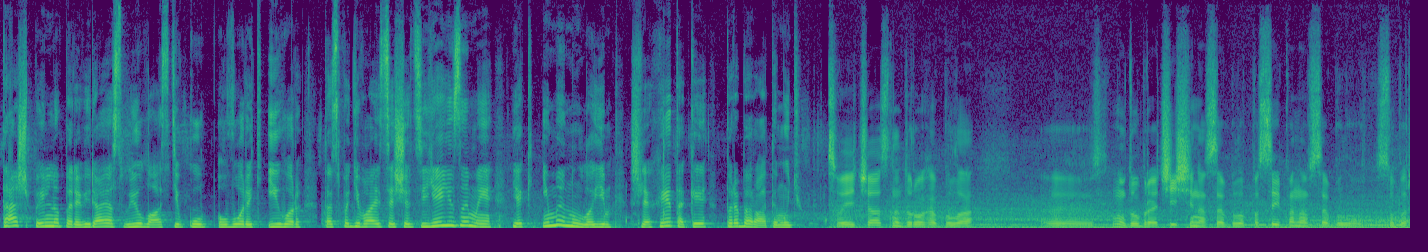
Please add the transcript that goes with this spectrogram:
Теж пильно перевіряє свою ластівку, говорить Ігор. Та сподівається, що цієї зими, як і минулої, шляхи таки прибиратимуть. Своєчасно дорога була е, ну, добре очищена, все було посипано, все було супер.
